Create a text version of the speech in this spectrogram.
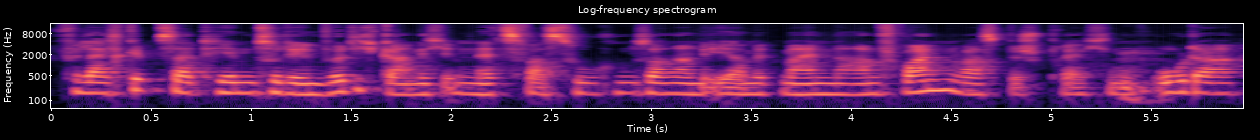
vielleicht gibt's da Themen, zu denen würde ich gar nicht im Netz was suchen, sondern eher mit meinen nahen Freunden was besprechen. Mhm. Oder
